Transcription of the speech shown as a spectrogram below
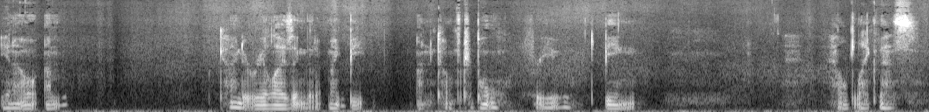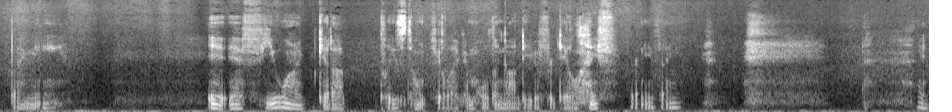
You know, I'm kind of realizing that it might be uncomfortable for you being held like this by me. If you want to get up, please don't feel like I'm holding on to you for dear life or anything. I,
